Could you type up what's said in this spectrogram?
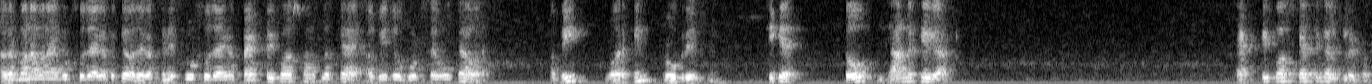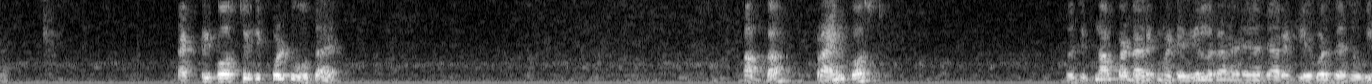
अगर बना बनाया गुड्स हो जाएगा तो क्या हो जाएगा? फिनिश गुड्स हो जाएगा। फैक्ट्री कॉस्ट का मतलब क्या है? अभी जो गुड्स है वो क्या हो रहा है? अभी वर्क इन प्रोग्रेस में। ठीक है? तो ध्यान रखिएगा फैक्ट्री कॉस्ट कैसे कैलकुलेट होता है? Factory cost is equal to होता है आपका प्राइम कॉस्ट तो जितना आपका डायरेक्ट मटेरियल लगा है या डायरेक्ट लेबर है जो भी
